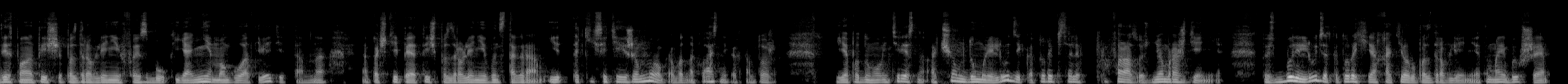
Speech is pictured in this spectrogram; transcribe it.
2,5 тысячи поздравлений в Facebook, я не могу ответить там на почти 5 тысяч поздравлений в Instagram. И таких сетей же много, в Одноклассниках там тоже. Я подумал, интересно, о чем думали люди, которые писали фразу «с днем рождения». То есть были люди, от которых я хотел бы поздравления. Это мои бывшие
